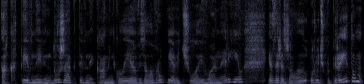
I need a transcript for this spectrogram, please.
активний, він дуже активний камінь. Коли я його взяла в руку, я відчула його енергію. Я заряджала ручку піритом.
